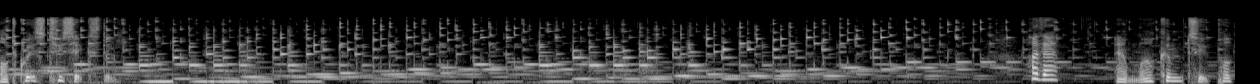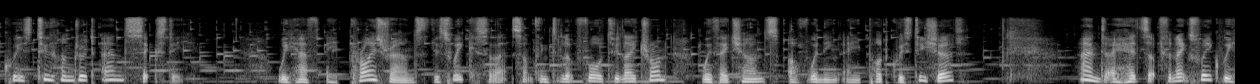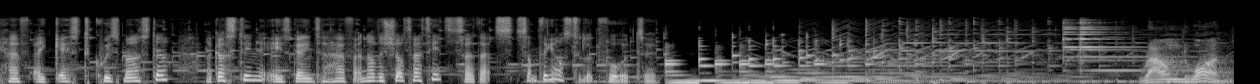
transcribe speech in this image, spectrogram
Pod Quiz 260. Hi there, and welcome to Pod Quiz 260. We have a prize round this week, so that's something to look forward to later on, with a chance of winning a Pod Quiz t shirt. And a heads up for next week, we have a guest quizmaster. Augustine is going to have another shot at it, so that's something else to look forward to. Round 1.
